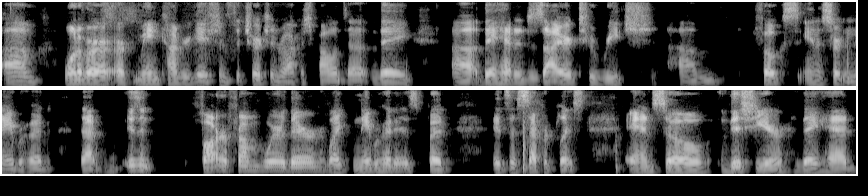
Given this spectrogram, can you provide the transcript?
um, one of our, our, main congregations the church in Rakospalota, they uh, they had a desire to reach um, folks in a certain neighborhood that isn't far from where their like neighborhood is but it's a separate place. And so this year they had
